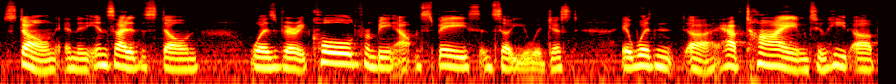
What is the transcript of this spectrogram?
stone, and the inside of the stone was very cold from being out in space, and so you would just it wouldn't uh, have time to heat up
